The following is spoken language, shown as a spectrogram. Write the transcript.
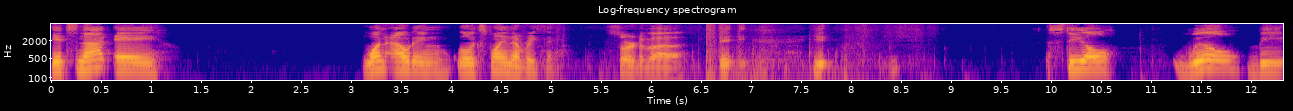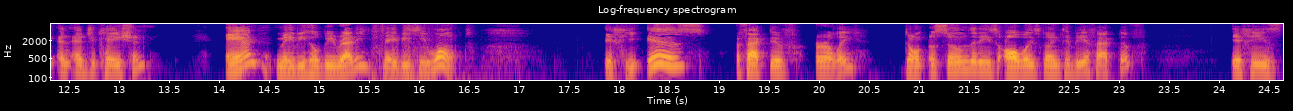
it's not a one outing will explain everything sort of a it, you, Steele will be an education, and maybe he'll be ready, maybe he won't. If he is effective early, don't assume that he's always going to be effective. If he's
